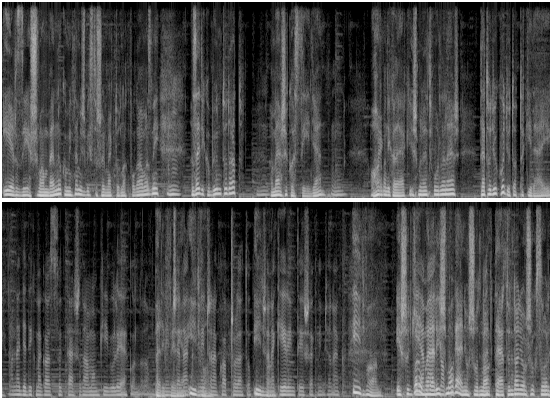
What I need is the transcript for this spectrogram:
érzés van bennük, amit nem is biztos, hogy meg tudnak fogalmazni. Uh-huh. Az egyik a bűntudat, uh-huh. a másik a szégyen, uh-huh. a harmadik a lelkiismeretfordulás, tehát, hogy ők hogy jutottak idáig? A negyedik meg az, hogy társadalmon kívüliek, gondolom. Periféria. Nincsenek, így van. nincsenek kapcsolatok, így nincsenek van. érintések, nincsenek. Így van. És hogy valóban el is napok. magányosodnak, hát tehát hogy nagyon sokszor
